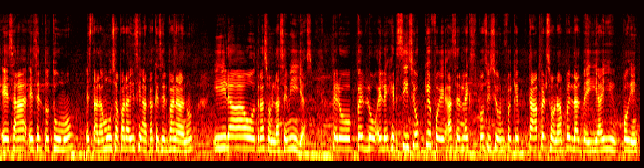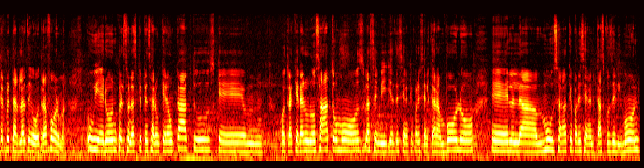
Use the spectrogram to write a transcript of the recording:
esa es el totumo, está la musa paradisiaca, que es el banano, y la otra son las semillas. Pero, pero pues, el ejercicio que fue hacer la exposición fue que cada persona pues las veía y podía interpretarlas de otra forma. Hubieron personas que pensaron que era un cactus, que... Mm, otra que eran unos átomos, las semillas decían que parecía el carambolo, eh, la musa que parecían cascos de limón.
